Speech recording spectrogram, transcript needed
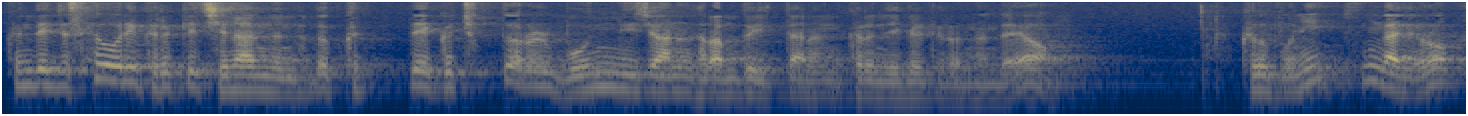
근데 이제 세월이 그렇게 지났는데도 그때 그 축도를 못 잊어하는 사람도 있다는 그런 얘기를 들었는데요. 그분이 순간적으로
